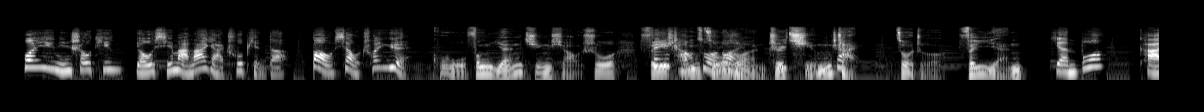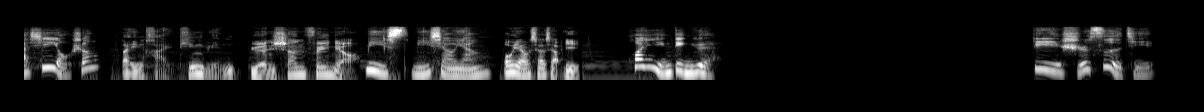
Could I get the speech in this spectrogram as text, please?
欢迎您收听由喜马拉雅出品的《爆笑穿越。古风言情小说《非常作乱之情债》，作者飞檐，演播卡西有声，北海听云，远山飞鸟，Miss 米小羊，欧阳小小易，欢迎订阅。第十四集。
